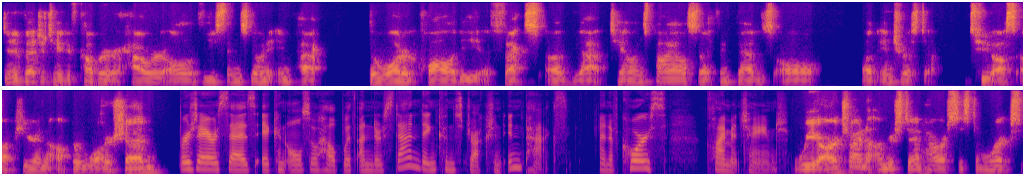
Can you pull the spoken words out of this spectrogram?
did a vegetative cover? How are all of these things going to impact the water quality effects of that tailings pile. So I think that is all of interest to us up here in the upper watershed. Berger says it can also help with understanding construction impacts and, of course, climate change. We are trying to understand how our system works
